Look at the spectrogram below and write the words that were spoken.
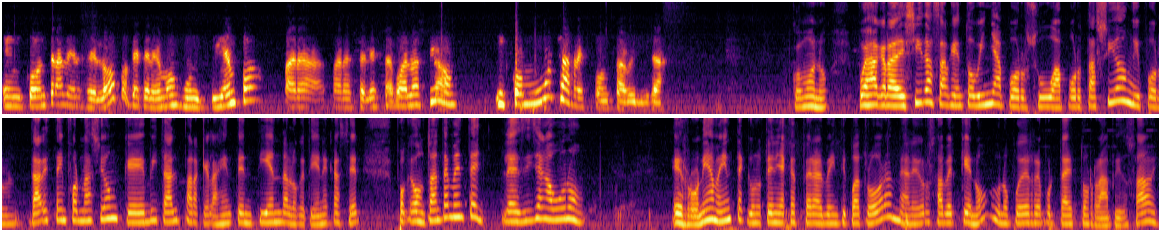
en contra del reloj, porque tenemos un tiempo para, para hacer esa evaluación y con mucha responsabilidad. ¿Cómo no? Pues agradecida, Sargento Viña, por su aportación y por dar esta información que es vital para que la gente entienda lo que tiene que hacer, porque constantemente les dicen a uno erróneamente que uno tenía que esperar 24 horas. Me alegro saber que no, uno puede reportar esto rápido, ¿sabes?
